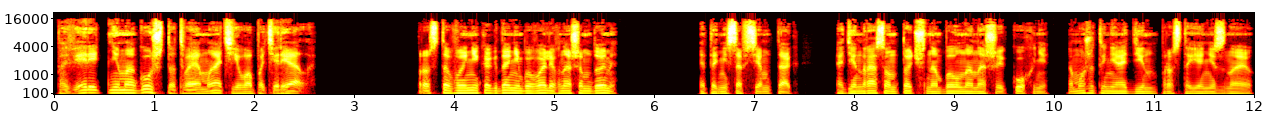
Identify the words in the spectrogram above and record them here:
Поверить не могу, что твоя мать его потеряла». «Просто вы никогда не бывали в нашем доме?» «Это не совсем так. Один раз он точно был на нашей кухне, а может и не один, просто я не знаю.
